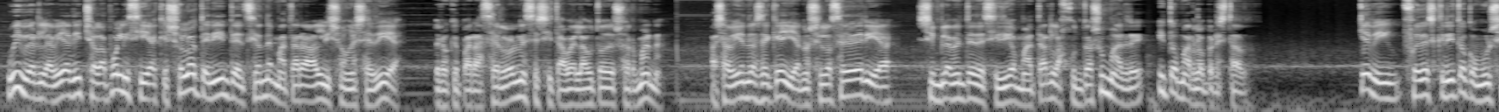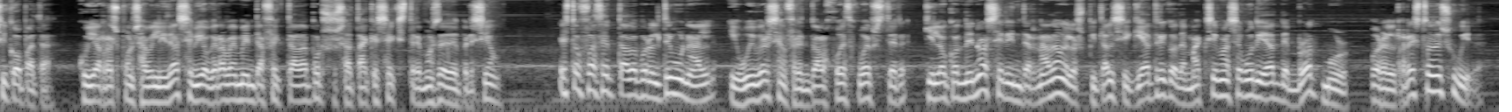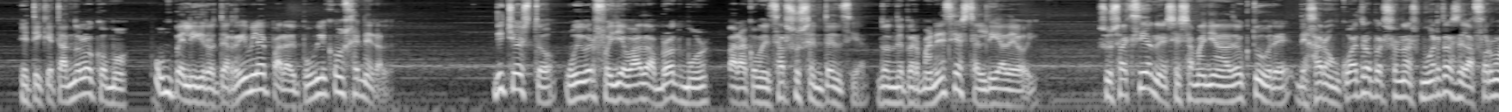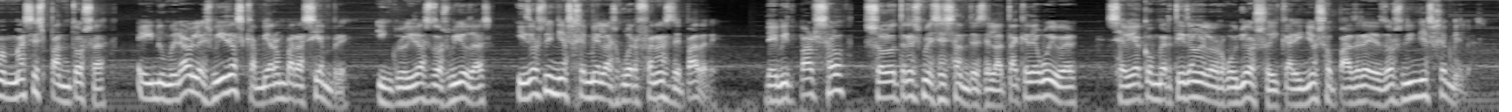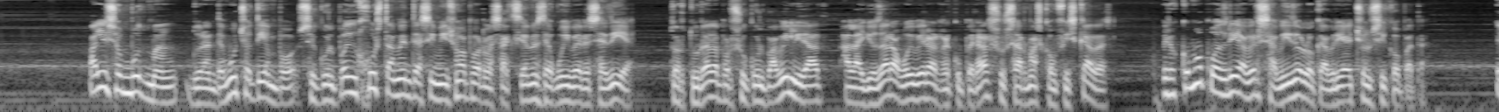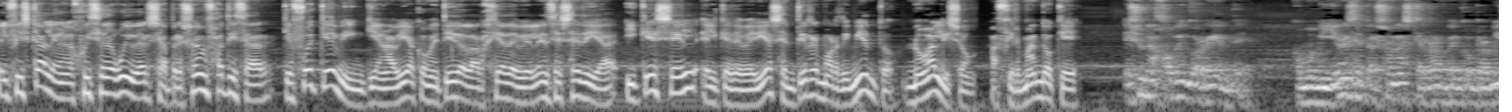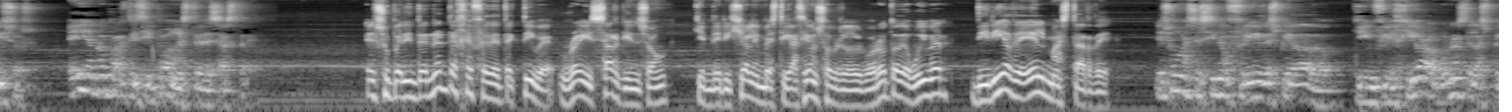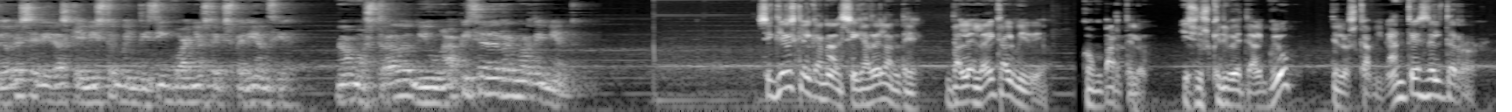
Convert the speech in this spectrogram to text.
Weaver le había dicho a la policía que solo tenía intención de matar a Allison ese día, pero que para hacerlo necesitaba el auto de su hermana. A sabiendas de que ella no se lo cedería, simplemente decidió matarla junto a su madre y tomarlo prestado. Kevin fue descrito como un psicópata, cuya responsabilidad se vio gravemente afectada por sus ataques extremos de depresión. Esto fue aceptado por el tribunal y Weaver se enfrentó al juez Webster, quien lo condenó a ser internado en el hospital psiquiátrico de máxima seguridad de Broadmoor por el resto de su vida, etiquetándolo como un peligro terrible para el público en general. Dicho esto, Weaver fue llevado a Broadmoor para comenzar su sentencia, donde permanece hasta el día de hoy. Sus acciones esa mañana de octubre dejaron cuatro personas muertas de la forma más espantosa e innumerables vidas cambiaron para siempre, incluidas dos viudas y dos niñas gemelas huérfanas de padre. David Parcell, solo tres meses antes del ataque de Weaver, se había convertido en el orgulloso y cariñoso padre de dos niñas gemelas. Alison Woodman, durante mucho tiempo, se culpó injustamente a sí misma por las acciones de Weaver ese día, torturada por su culpabilidad al ayudar a Weaver a recuperar sus armas confiscadas. Pero ¿cómo podría haber sabido lo que habría hecho un psicópata? El fiscal en el juicio de Weaver se apresó a enfatizar que fue Kevin quien había cometido la orgía de violencia ese día y que es él el que debería sentir remordimiento, no Allison, afirmando que es una joven corriente, como millones de personas que rompen compromisos. Ella no participó en este desastre. El superintendente jefe detective Ray Sarkinson, quien dirigió la investigación sobre el alboroto de Weaver, diría de él más tarde es un asesino frío y despiadado que infligió algunas de las peores heridas que he visto en 25 años de experiencia. No ha mostrado ni un ápice de remordimiento. Si quieres que el canal siga adelante, dale like al vídeo, compártelo y suscríbete al club de los caminantes del terror.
